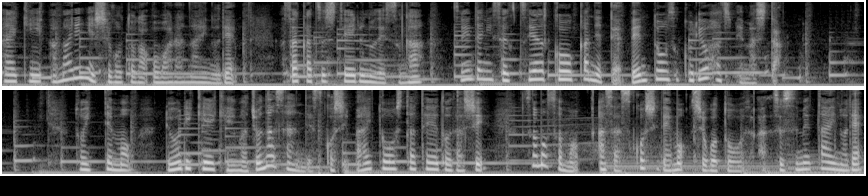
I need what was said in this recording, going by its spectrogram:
最近あまりに仕事が終わらないので朝活しているのですがついでに節約を兼ねて弁当作りを始めました。と言っても料理経験はジョナサンで少しバイトをした程度だしそもそも朝少しでも仕事を進めたいので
